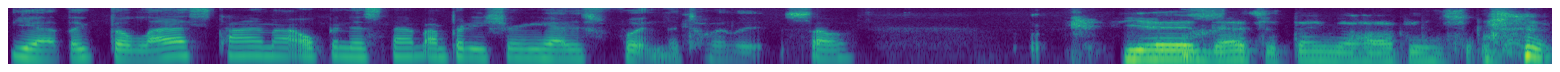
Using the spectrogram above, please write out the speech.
Yeah, like the last time I opened his snap, I'm pretty sure he had his foot in the toilet. So Yeah, that's a thing that happens.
